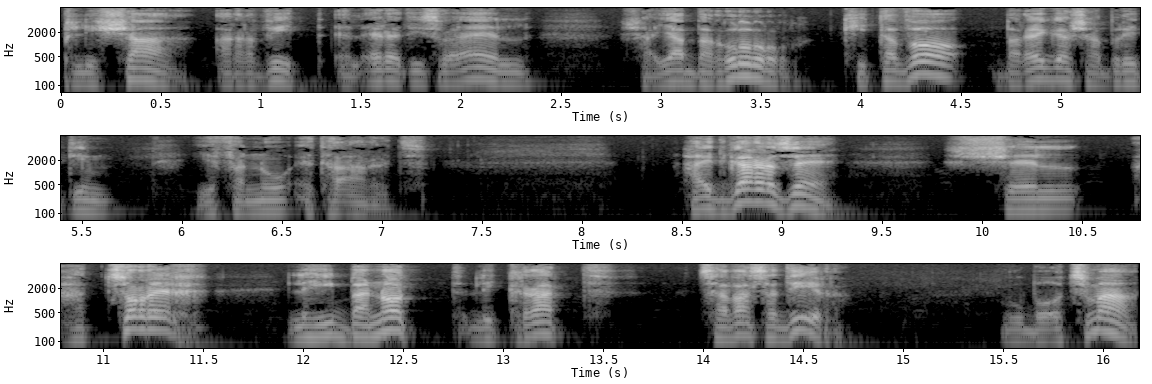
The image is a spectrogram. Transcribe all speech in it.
פלישה ערבית אל ארץ ישראל, שהיה ברור כי תבוא ברגע שהבריטים יפנו את הארץ. האתגר הזה של הצורך להיבנות לקראת צבא סדיר, ובעוצמה,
